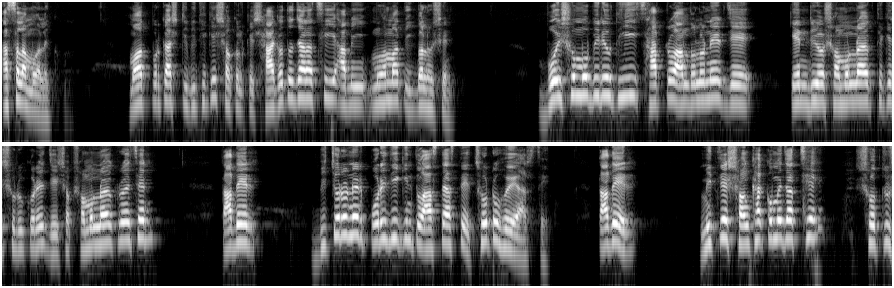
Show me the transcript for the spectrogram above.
আসসালামু আলাইকুম। মত প্রকাশ টিভি থেকে সকলকে স্বাগত জানাচ্ছি আমি মুহাম্মদ ইকবাল হোসেন। বৈষম্য বিরোধী ছাত্র আন্দোলনের যে কেন্দ্রীয় সমন্বয়ক থেকে শুরু করে যেসব সমন্বয়ক রয়েছেন, তাদের বিচরণের পরিধি কিন্তু আস্তে আস্তে ছোট হয়ে আসছে। তাদের মিত্রের সংখ্যা কমে যাচ্ছে, শত্রুর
